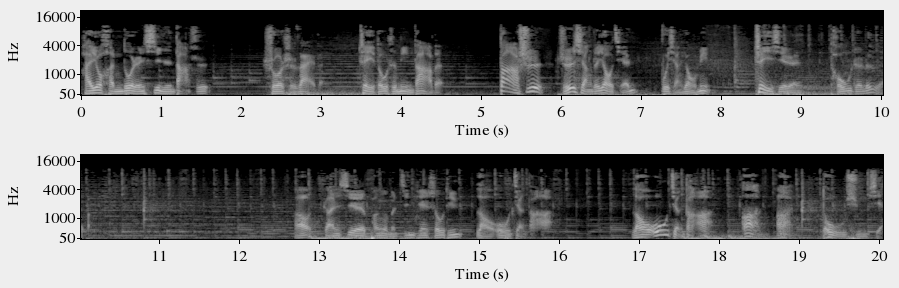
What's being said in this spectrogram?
还有很多人信任大师，说实在的，这都是命大的，大师只想着要钱，不想要命，这些人偷着乐吧。”好，感谢朋友们今天收听老欧讲大案。老欧讲大案，案案都凶险。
